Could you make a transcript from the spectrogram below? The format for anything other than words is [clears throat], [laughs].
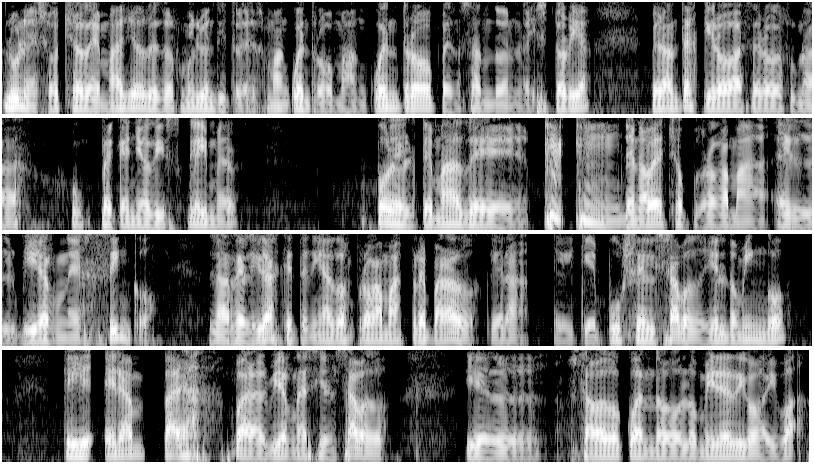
Lunes 8 de mayo de 2023. Me encuentro, me encuentro pensando en la historia, pero antes quiero haceros una, [laughs] un pequeño disclaimer por el tema de, [clears throat] de no haber hecho programa el viernes 5. La realidad es que tenía dos programas preparados, que era el que puse el sábado y el domingo, que eran para, [laughs] para el viernes y el sábado. Y el, sábado cuando lo mire digo, ahí va.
